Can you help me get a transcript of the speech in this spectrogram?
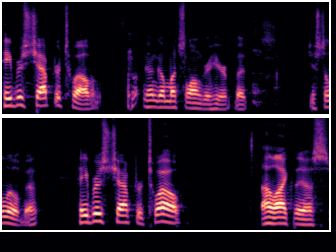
Hebrews chapter 12. I'm not going to go much longer here, but just a little bit. Hebrews chapter 12. I like this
